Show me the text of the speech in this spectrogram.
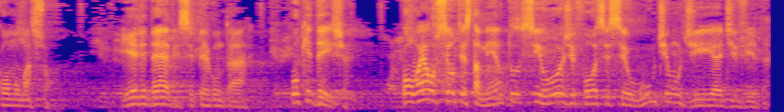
como maçom. E ele deve se perguntar: o que deixa? Qual é o seu testamento se hoje fosse seu último dia de vida?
